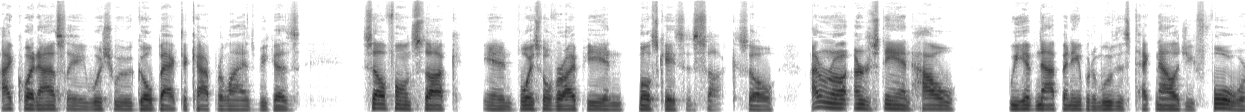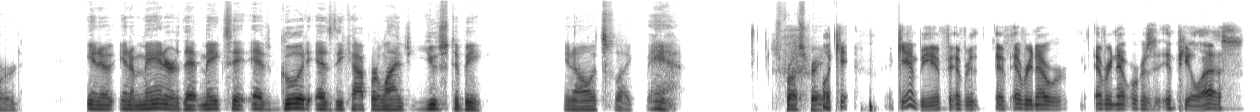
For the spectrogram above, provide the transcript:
I quite honestly wish we would go back to copper lines because cell phones suck and voice over IP in most cases suck. So I don't understand how we have not been able to move this technology forward in a in a manner that makes it as good as the copper lines used to be. You know, it's like, man, it's frustrating. Well, it can it can be if every if every network every network was MPLS,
